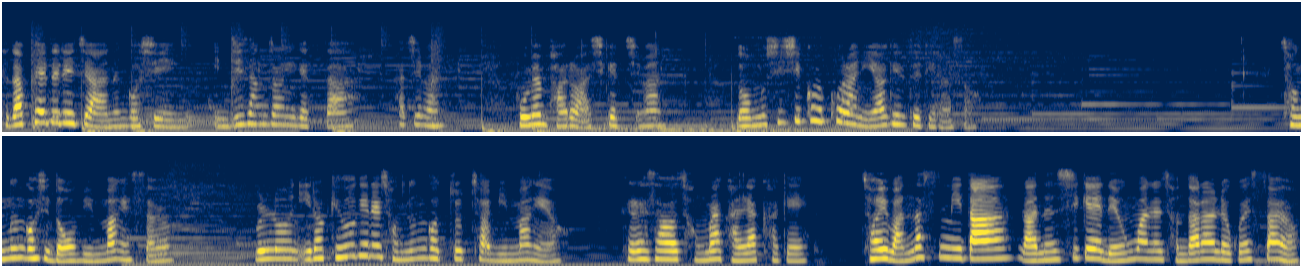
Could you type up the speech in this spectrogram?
대답해드리지 않은 것이 인지상정이겠다. 하지만 보면 바로 아시겠지만 너무 시시콜콜한 이야기들이라서 적는 것이 너무 민망했어요. 물론 이렇게 후기를 적는 것조차 민망해요. 그래서 정말 간략하게 저희 만났습니다 라는 식의 내용만을 전달하려고 했어요.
